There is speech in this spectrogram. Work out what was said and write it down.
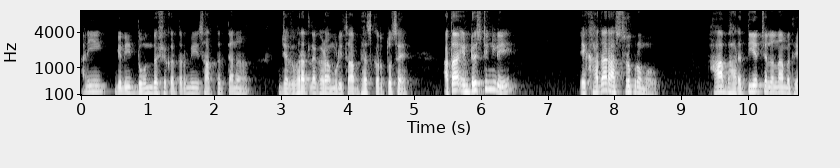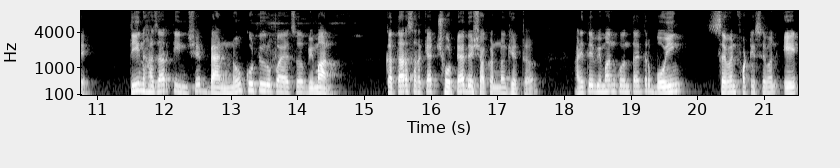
आणि गेली दोन दशकं तर मी सातत्यानं जगभरातल्या घडामोडीचा अभ्यास करतोच आहे. आता इंटरेस्टिंगली एखादा राष्ट्रप्रमुख हा भारतीय चलनामध्ये तीन हजार तीनशे ब्याण्णव कोटी रुपयाचं विमान कतारसारख्या छोट्या देशाकडनं घेतं. आणि ते विमान कोणतं आहे? तर Boeing seven forty seven eight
